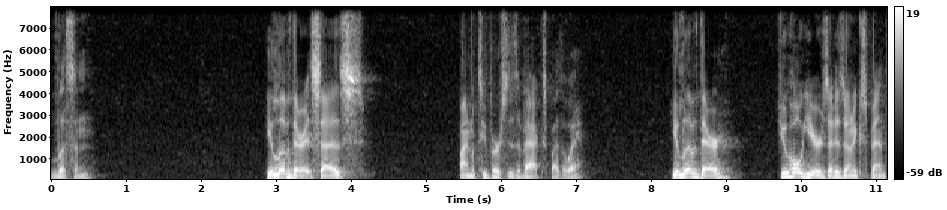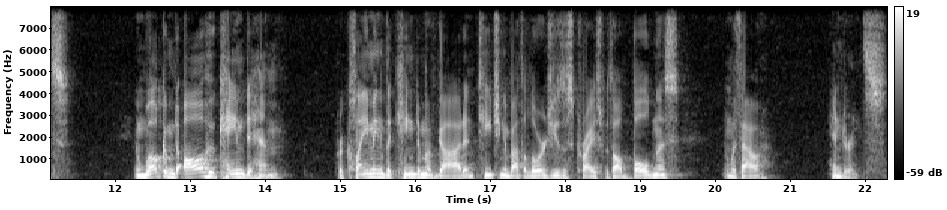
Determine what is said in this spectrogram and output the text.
listen. He lived there, it says. Final two verses of Acts, by the way. He lived there two whole years at his own expense, and welcomed all who came to him, proclaiming the kingdom of God and teaching about the Lord Jesus Christ with all boldness and without hindrance.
